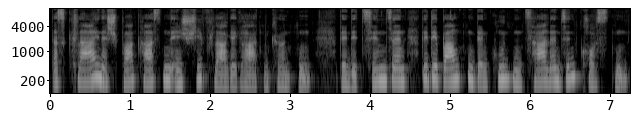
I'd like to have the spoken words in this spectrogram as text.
dass kleine Sparkassen in Schieflage geraten könnten. Denn die Zinsen, die die Banken den Kunden zahlen, sind Kosten.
